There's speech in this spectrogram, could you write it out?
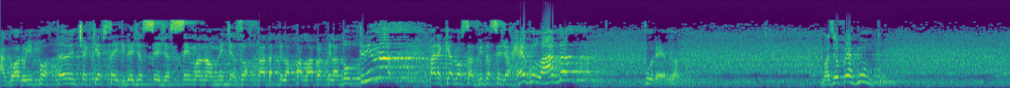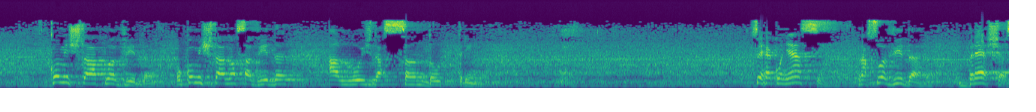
Agora, o importante é que esta igreja seja semanalmente exortada pela palavra, pela doutrina, para que a nossa vida seja regulada por ela. Mas eu pergunto: como está a tua vida? Ou como está a nossa vida à luz da sã doutrina? Você reconhece na sua vida brechas?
